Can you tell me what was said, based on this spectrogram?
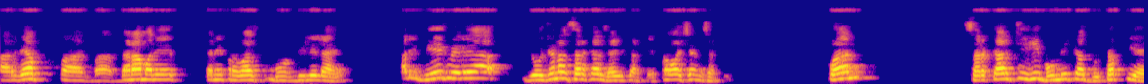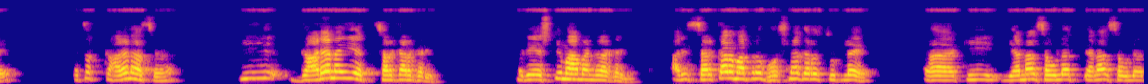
अर्ध्या दरामध्ये त्याने प्रवास दिलेला आहे. आणि वेगवेगळ्या योजना सरकार जाहीर करते प्रवाशांसाठी. पण सरकारची ही भूमिका दुटप्पी आहे. त्याचं कारण असं की गाड्या नाही आहेत सरकारकडे. म्हणजे एस टी महामंडळाकडे. आणि सरकार मात्र घोषणा करत सुटलंय अं, की यांना सवलत त्यांना सवलत.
